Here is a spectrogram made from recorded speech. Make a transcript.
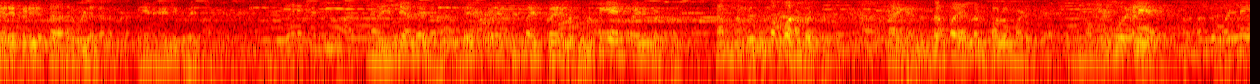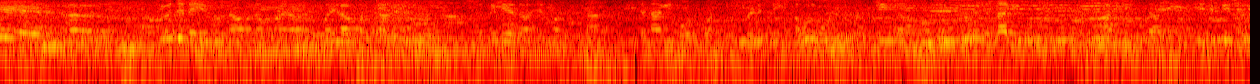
ಬೇರೆ ಕಡೆ ಈ ಥರ ಆದರೆ ಒಳ್ಳೇದಲ್ಲ ಮೇಡಮ್ ಏನು ಹೇಳಿ ಬಯಸ್ತೀನಿ ಬೇರೆ ಕಡೆನೂ ಇಲ್ಲಿ ಅದೇ ಇಲ್ಲ ಬೇರೆ ಕಡೆ ತುಂಬ ಎನ್ಕ್ವೈರಿ ಬರ್ತದೆ ಉಡುಪಿಗೆ ಎನ್ಕ್ವೈರಿ ಬರ್ತದೆ. ನಮ್ಮ ನಮಗೆ ತುಂಬ ಕಾಲ್ ಬರ್ತದೆ. ಹಾಗೆ ಅದನ್ನು ಸ್ವಲ್ಪ ಎಲ್ಲರೂ ಫಾಲೋ ಮಾಡಿದರೆ ಒಳ್ಳೆ ಒಂದು ಒಳ್ಳೆ ಯೋಜನೆ ಇದು. ನಾವು ನಮ್ಮ ಮಹಿಳಾ ಮಕ್ಕಳ ಇದು ನಿಲಯದ ಚೆನ್ನಾಗಿ ನೋಡಿಕೊಂಡು ಬೆಳೆಸಿ ಅವ್ರಿಗೊಂದು ಜೀವನ ಒಂದು ಚೆನ್ನಾಗಿ ರೂಪಿಸ್ಕೊಂಡು ಆಗಲಿ ಅಂತ ಎಜುಕೇಷನ್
